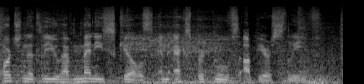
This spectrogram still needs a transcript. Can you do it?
Fortunately, you have many skills and expert moves up your sleeve.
